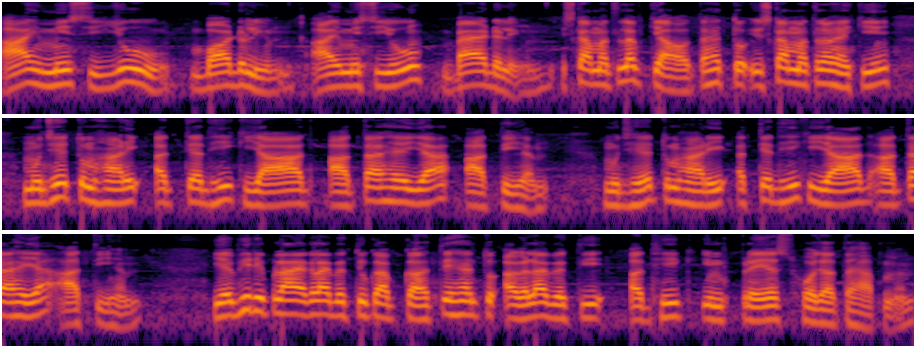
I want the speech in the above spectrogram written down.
I miss you badly I miss you badly इसका मतलब क्या होता है? तो इसका मतलब है कि मुझे तुम्हारी अत्यधिक याद आता है या आती है। मुझे तुम्हारी अत्यधिक याद आता है या आती है। यह भी रिप्लाई अगला व्यक्ति को आप कहते हैं तो अगला व्यक्ति अधिक इम्प्रेस हो जाता है आप में।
